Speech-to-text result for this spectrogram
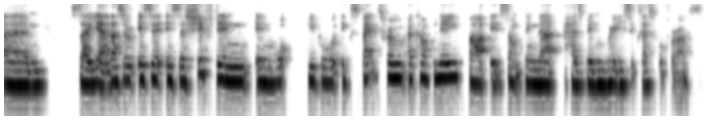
Um, so yeah, that's a, it's a, it's a shift in, in what people expect from a company, but it's something that has been really successful for us.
